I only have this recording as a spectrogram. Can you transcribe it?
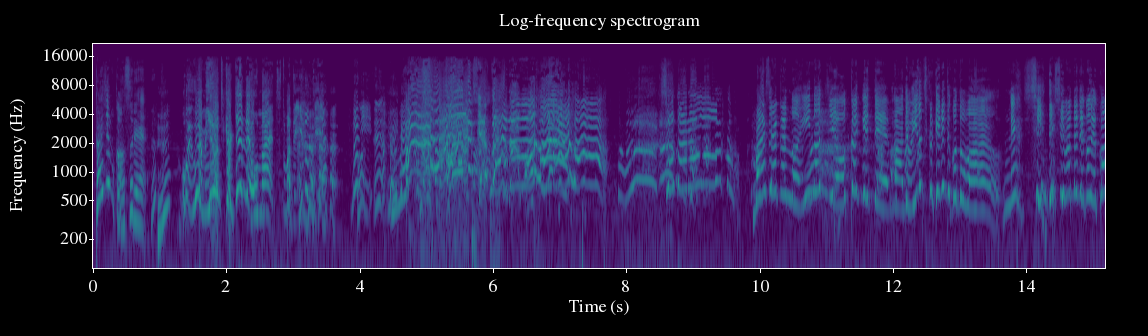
大丈夫か？それ。え？おいおい命かけんねお前。ちょっと待って命まさかの命をかけてまあでも命かけるってことはね死んでしまったってことで今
